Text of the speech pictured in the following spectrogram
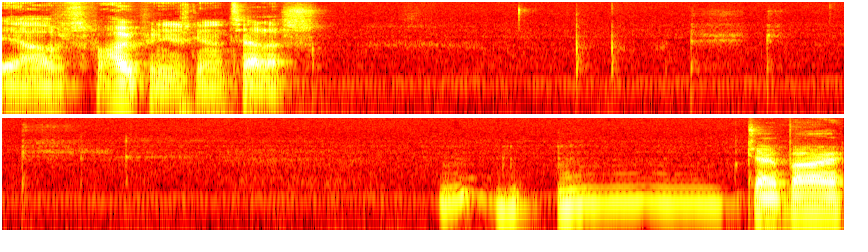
Yeah, I was hoping he was going to tell us. Joe Burrow,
